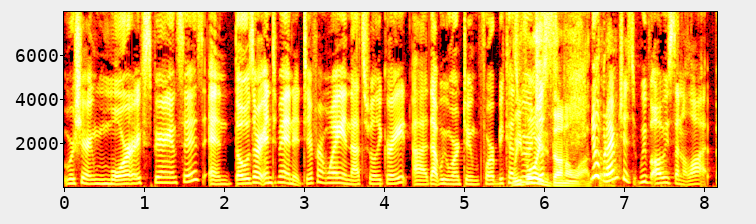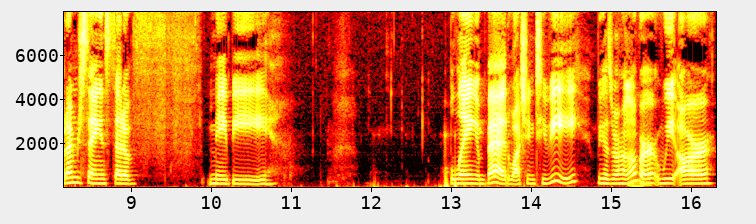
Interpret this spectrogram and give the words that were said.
we're sharing more experiences, and those are intimate in a different way, and that's really great uh, that we weren't doing before because We've we were always just, done a lot. No, but. I'm just we've always done a lot. But I'm just saying instead of maybe laying in bed watching TV because we're hungover, Mm-hmm. we are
